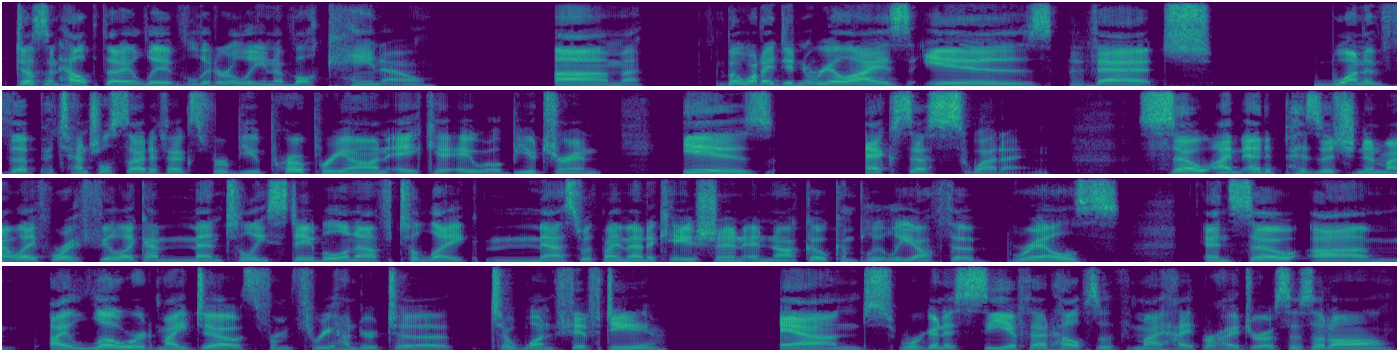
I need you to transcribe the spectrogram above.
It doesn't help that I live literally in a volcano. Um, but what I didn't realize is that one of the potential side effects for bupropion, aka Wellbutrin, is excess sweating. So I'm at a position in my life where I feel like I'm mentally stable enough to like mess with my medication and not go completely off the rails. And so um, I lowered my dose from 300 to to 150, and we're gonna see if that helps with my hyperhidrosis at all.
